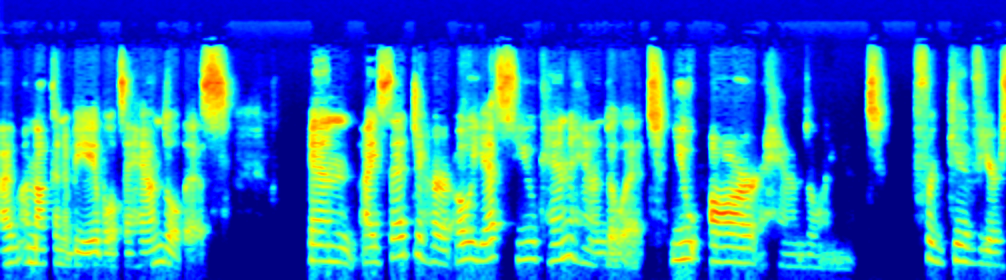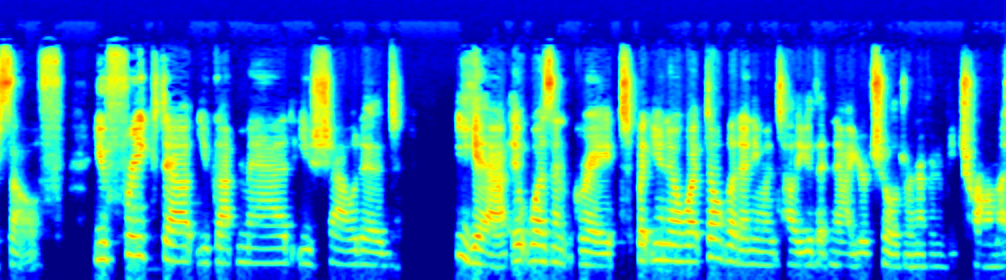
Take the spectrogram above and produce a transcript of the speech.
i'm, I'm not going to be able to handle this and i said to her oh yes you can handle it you are handling it forgive yourself you freaked out, you got mad, you shouted. Yeah, it wasn't great. But you know what? Don't let anyone tell you that now your children are going to be trauma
